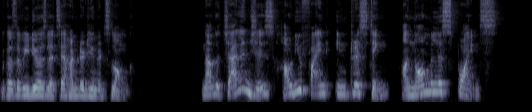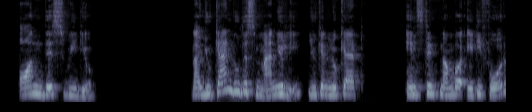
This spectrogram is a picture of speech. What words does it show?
because the video is, let's say, 100 units long. Now, the challenge is how do you find interesting anomalous points on this video? Now, you can do this manually. You can look at instant number 84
